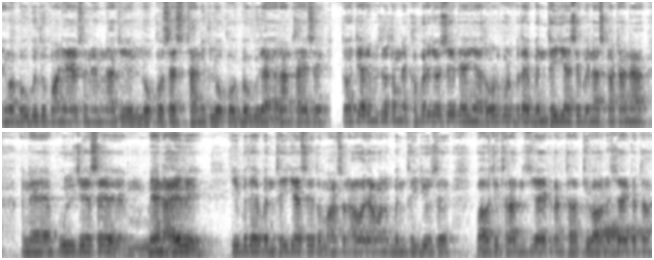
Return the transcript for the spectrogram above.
એમાં બહુ બધું પાણી આવ્યું છે ને એમના જે લોકો છે, સ્થાનિક લોકો, બહુ બધા હેરાન થાય છે. તો અત્યારે મિત્રો તમને ખબર જ હશે કે અહીંયા રોડ બોડ બધા બંધ થઈ ગયા છે બનાસકાંઠાના અને પુલ જે છે, મેન હાઈવે એ બધા બંધ થઈ ગયા છે. તો માણસોને આવા જવાનું બંધ થઈ ગયું છે. વાવથી થરાદ નથી જાય કરતા થરાદથી વાવ નથી જાય કરતા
